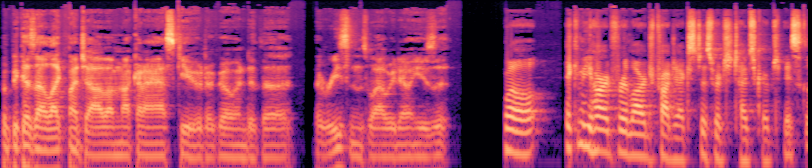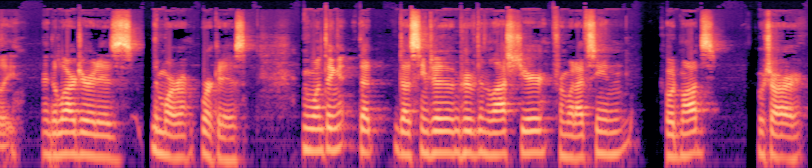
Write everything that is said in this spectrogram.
But because I like my job, I'm not going to ask you to go into the the reasons why we don't use it. Well, it can be hard for large projects to switch to TypeScript, basically. And the larger it is, the more work it is. And one thing that does seem to have improved in the last year, from what I've seen, code mods, which are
